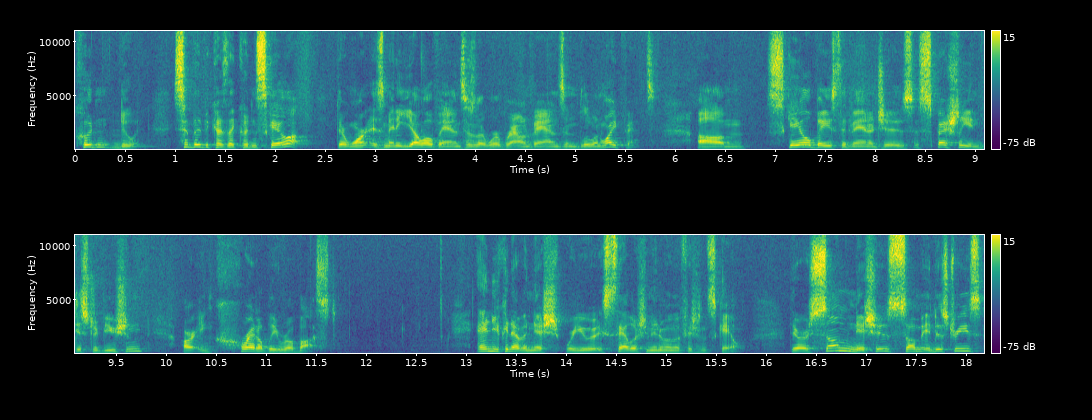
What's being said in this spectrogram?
Couldn't do it, simply because they couldn't scale up. There weren't as many yellow vans as there were brown vans and blue and white vans. Um, Scale-based advantages, especially in distribution, are incredibly robust. And you can have a niche where you establish minimum efficient scale. There are some niches, some industries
